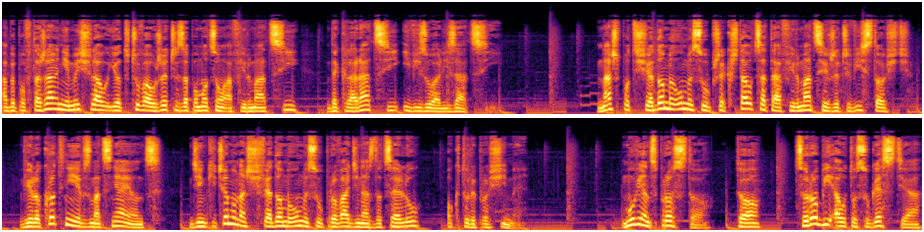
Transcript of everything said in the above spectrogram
aby powtarzalnie myślał i odczuwał rzeczy za pomocą afirmacji, deklaracji i wizualizacji. Nasz podświadomy umysł przekształca te afirmacje w rzeczywistość, wielokrotnie je wzmacniając, dzięki czemu nasz świadomy umysł prowadzi nas do celu, o który prosimy. Mówiąc prosto, to, co robi autosugestia,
